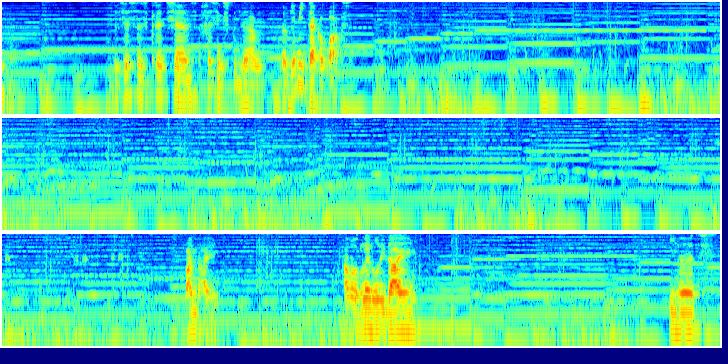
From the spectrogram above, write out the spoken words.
Resistance crit chance. Fishing speed down. Now give me tackle box. Literally dying. He hurts.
